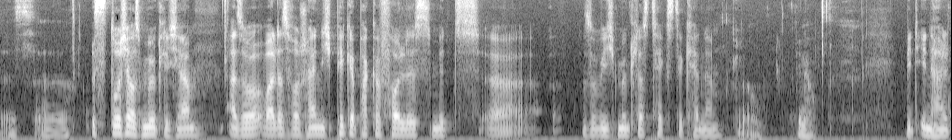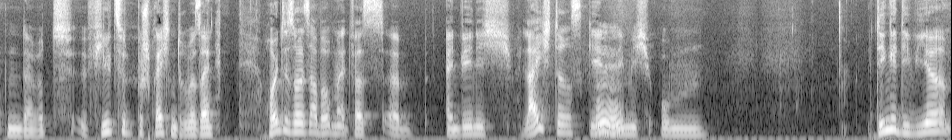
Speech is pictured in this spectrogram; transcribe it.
Das äh ist durchaus möglich, ja. Also, weil das wahrscheinlich pickepacke voll ist mit, äh, so wie ich Münklers Texte kenne. Genau, genau mit Inhalten. Da wird viel zu besprechen drüber sein. Heute soll es aber um etwas äh, ein wenig leichteres gehen, mhm. nämlich um Dinge, die wir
